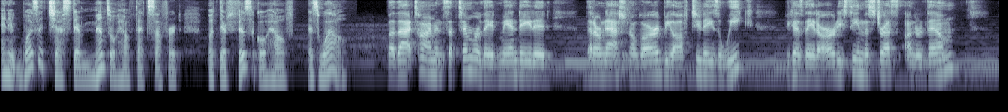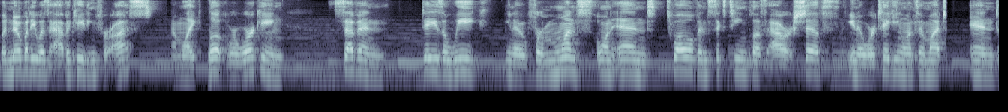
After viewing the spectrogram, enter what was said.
And it wasn't just their mental health that suffered, but their physical health as well. By that time in September, they had mandated that our National Guard be off two days a week because they had already seen the stress under them, but nobody was advocating for us. I'm like, look, we're working seven days a week, you know, for months on end, 12 and 16 plus hour shifts. You know, we're taking on so much. And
